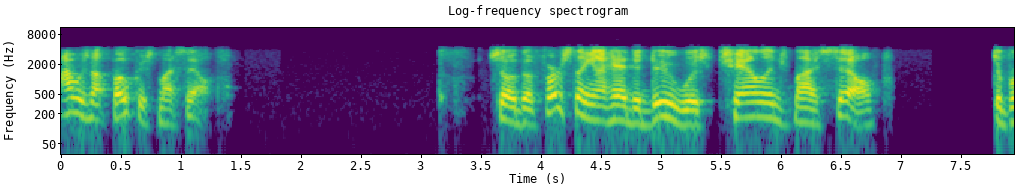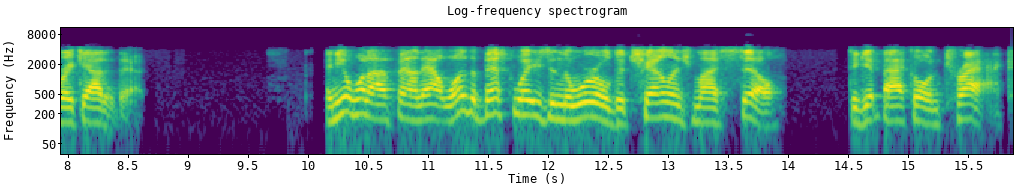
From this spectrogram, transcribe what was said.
I was not focused myself. So the first thing I had to do was challenge myself to break out of that. And you know what I found out? One of the best ways in the world to challenge myself to get back on track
